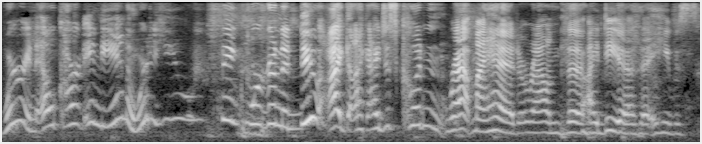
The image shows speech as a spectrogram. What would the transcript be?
we're in Elkhart, Indiana. Where do you think we're gonna do? I like I just couldn't wrap my head around the idea that he was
